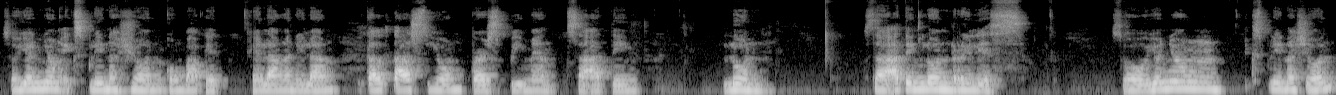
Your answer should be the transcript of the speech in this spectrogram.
So, yan yung explanation kung bakit kailangan nilang ikaltas yung first payment sa ating loan, sa ating loan release. So, yun yung explanation.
